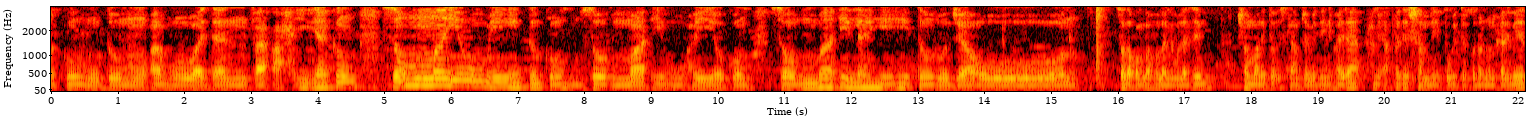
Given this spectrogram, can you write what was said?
وكنتم أمواتا فأحياكم ثم يميتكم ثم يحييكم ثم إليه ترجعون صدق الله العلي العظيم সম্মানিত ইসলাম প্রেমী দিনী ভাইরা আমি আপনাদের সামনে পবিত্র কোরআনুল কারিমের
